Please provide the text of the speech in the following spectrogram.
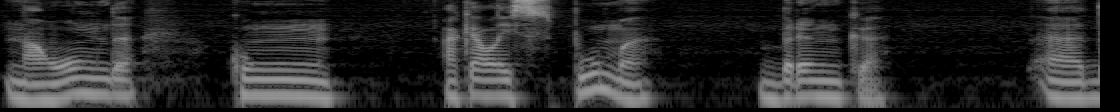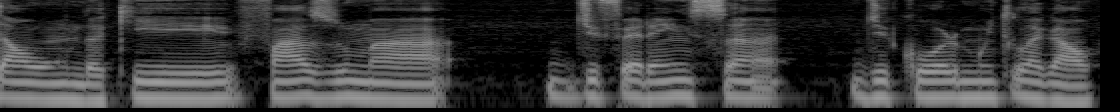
na onda com aquela espuma branca uh, da onda que faz uma diferença de cor muito legal.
